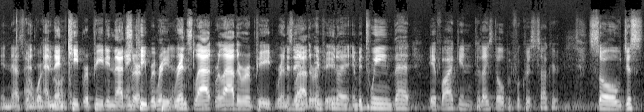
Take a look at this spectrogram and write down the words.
and that's what I'm working on. and then on. keep repeating that. And sir. keep repeating it. Rinse, la- lather, repeat. Rinse, then, lather, in- repeat. you know, in between that, if I can, because I used to open for Chris Tucker, so just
